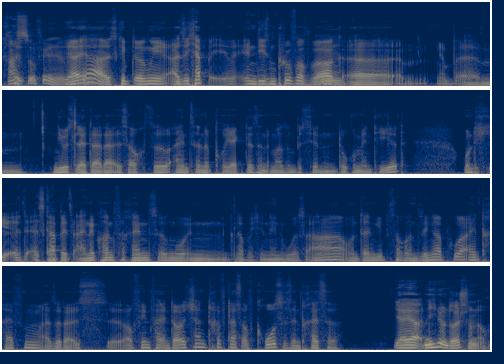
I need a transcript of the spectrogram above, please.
krass so viel. Ja, ja, es gibt irgendwie, also ich habe in diesem Proof of Work äh, ähm, Newsletter, da ist auch so einzelne Projekte sind immer so ein bisschen dokumentiert. Und ich, es gab jetzt eine Konferenz irgendwo in, glaube ich, in den USA und dann gibt es noch in Singapur ein Treffen. Also da ist äh, auf jeden Fall in Deutschland trifft das auf großes Interesse. Ja, ja, nicht nur in Deutschland, auch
